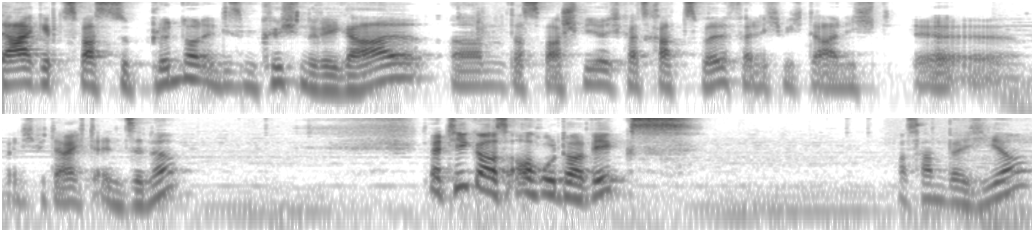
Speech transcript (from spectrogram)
Da gibt es was zu plündern in diesem Küchenregal. Ähm, das war Schwierigkeitsgrad 12, wenn ich mich da nicht, äh, wenn ich mich da recht entsinne. Der Tiger ist auch unterwegs. Was haben wir hier?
